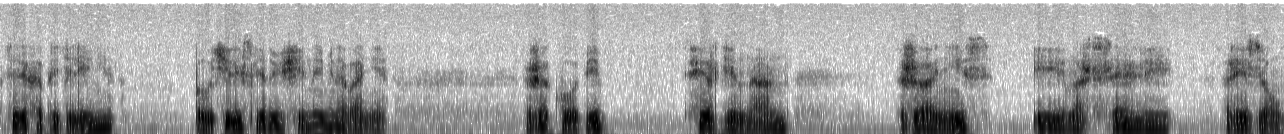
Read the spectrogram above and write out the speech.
в целях определения, получили следующие наименования. Жакоби, Фердинанд, Жоанис и Марсели Резон.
